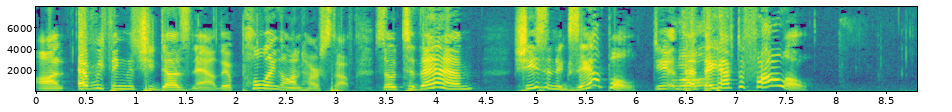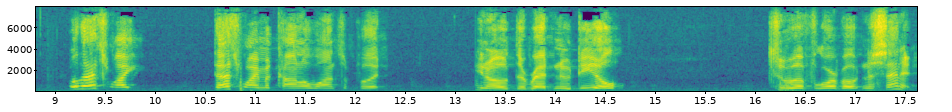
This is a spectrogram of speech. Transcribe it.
on everything that she does now. They're pulling on her stuff. So to them, she's an example you- that they have to follow. Well, that's why that's why McConnell wants to put, you know, the Red New Deal to a floor vote in the Senate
